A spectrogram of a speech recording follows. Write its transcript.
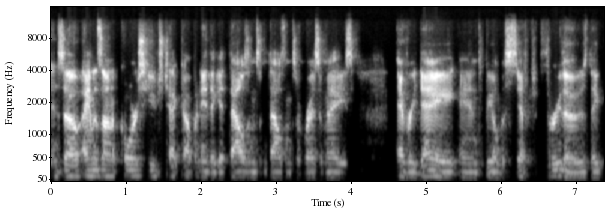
And so Amazon, of course, huge tech company, they get thousands and thousands of resumes every day. And to be able to sift through those, they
